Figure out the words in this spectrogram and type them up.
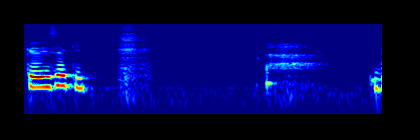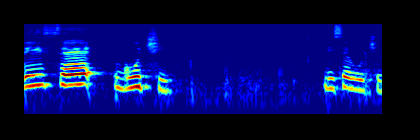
¿Qué dice aquí? Dice Gucci. Dice Gucci.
